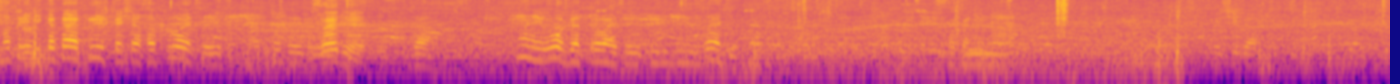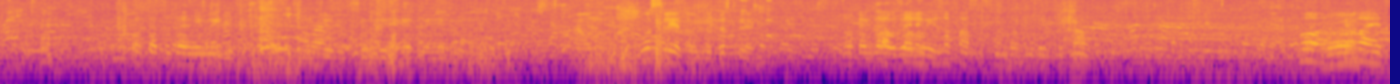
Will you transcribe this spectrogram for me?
Смотрите, какая крышка сейчас откроется и оттуда идут. Задняя? Да. Ну, они обе открываются и впереди, и сзади. Как они на рычагах. Пока туда не выйдет. А он после этого будет, да, стрелять? Ну, когда уже целях безопасности он должен быть. О, открывается.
